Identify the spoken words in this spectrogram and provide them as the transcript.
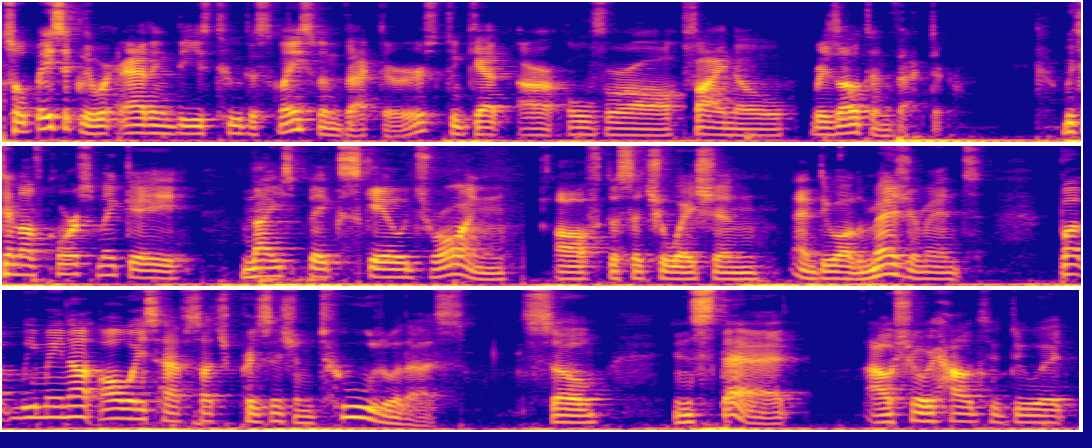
So basically we're adding these two displacement vectors to get our overall final resultant vector. We can of course make a nice big scale drawing of the situation and do all the measurement, but we may not always have such precision tools with us. So instead, I'll show you how to do it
